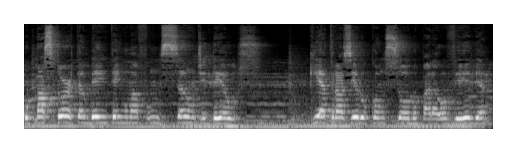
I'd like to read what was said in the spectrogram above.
O pastor também tem uma função de Deus, que é trazer o consolo para a ovelha.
